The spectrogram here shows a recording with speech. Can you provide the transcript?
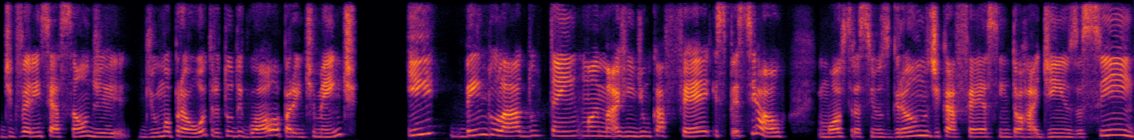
diferenciação de, de uma para outra, tudo igual, aparentemente. E bem do lado tem uma imagem de um café especial. Mostra assim os grãos de café assim torradinhos assim,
